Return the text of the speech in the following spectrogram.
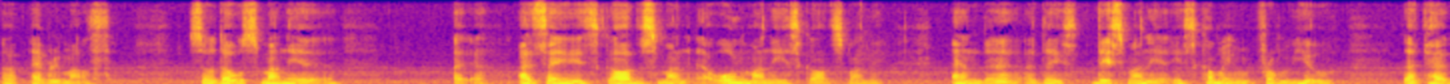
uh, every month. So those money, uh, I say is God's money. All money is God's money, and uh, this this money is coming from you, that have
